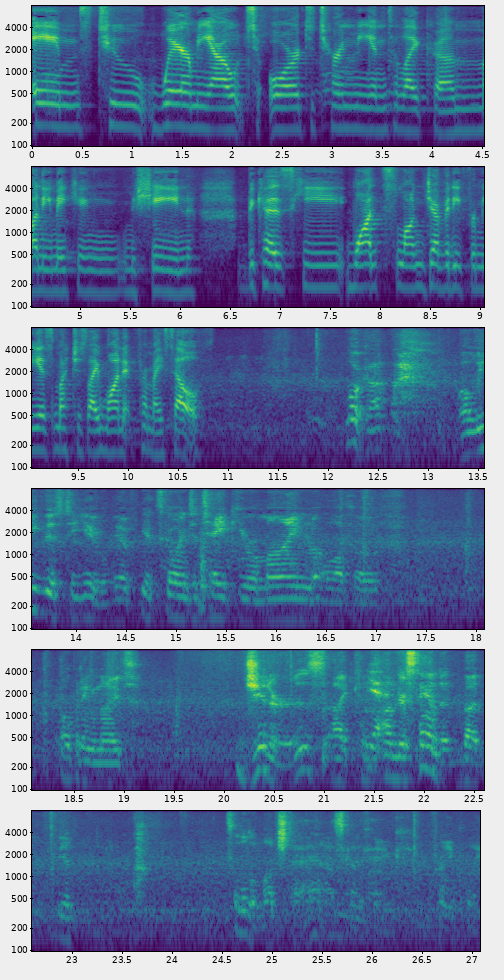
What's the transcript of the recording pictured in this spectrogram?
aims to wear me out or to turn me into like a money-making machine because he wants longevity for me as much as I want it for myself. Look, I, I'll leave this to you. If it's going to take your mind off of opening night jitters, I can Yeah. understand it, but it, it's a little much to ask, I think, frankly.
